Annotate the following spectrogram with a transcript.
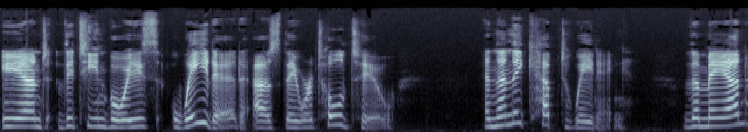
and the teen boys waited as they were told to. And then they kept waiting. The man,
